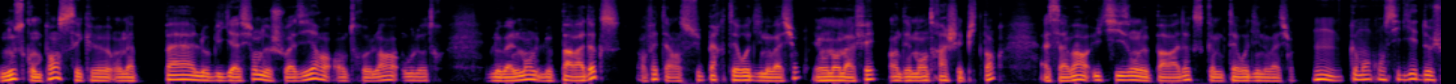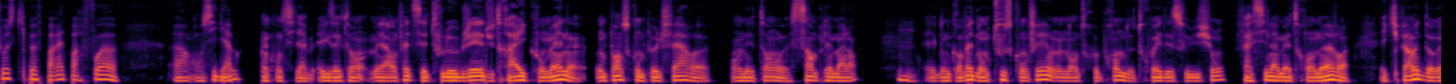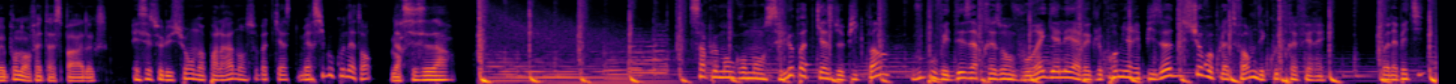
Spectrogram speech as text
Nous, ce qu'on pense, c'est qu'on n'a pas l'obligation de choisir entre l'un ou l'autre. Globalement, le paradoxe, en fait, est un super terreau d'innovation. Et on en a fait un des mantras chez Picpin, à savoir, utilisons le paradoxe comme terreau d'innovation. Hmm, comment concilier deux choses qui peuvent paraître parfois euh, inconciliables Inconciliable, exactement. Mais en fait, c'est tout l'objet du travail qu'on mène. On pense qu'on peut le faire euh, en étant euh, simple et malin. Mhm. Et donc, en fait, dans tout ce qu'on fait, on entreprend de trouver des solutions faciles à mettre en œuvre et qui permettent de répondre en fait à ce paradoxe. Et ces solutions, on en parlera dans ce podcast. Merci beaucoup Nathan. Merci César. Simplement Gourmand, c'est le podcast de Picpin. Vous pouvez dès à présent vous régaler avec le premier épisode sur vos plateformes d'écoute préférées. Bon appétit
